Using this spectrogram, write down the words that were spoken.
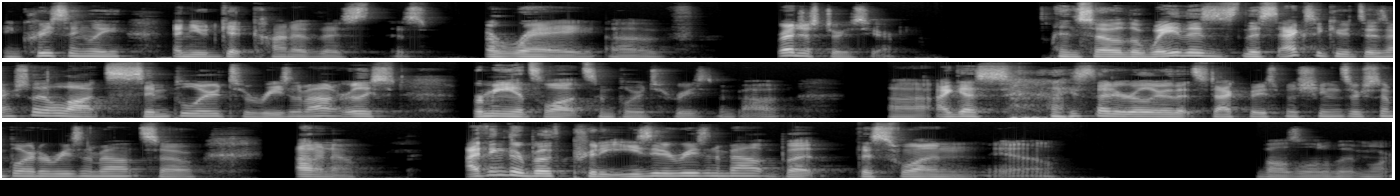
increasingly, and you'd get kind of this this array of registers here. And so the way this this executes is actually a lot simpler to reason about, or at least for me, it's a lot simpler to reason about. Uh, I guess I said earlier that stack-based machines are simpler to reason about, so I don't know. I think they're both pretty easy to reason about, but this one, you know, involves a little bit more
